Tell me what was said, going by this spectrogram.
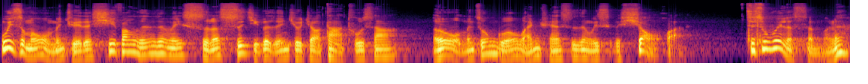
为什么我们觉得西方人认为死了十几个人就叫大屠杀，而我们中国完全是认为是个笑话呢？这是为了什么呢？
